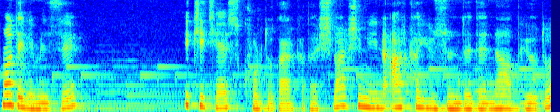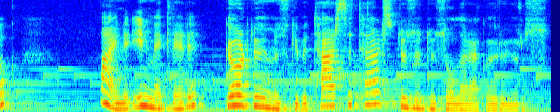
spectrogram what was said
Modelimizi iki kez kurduk arkadaşlar. Şimdi yine arka yüzünde de ne yapıyorduk? Aynı ilmekleri gördüğümüz gibi tersi ters düzü düz olarak örüyoruz.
